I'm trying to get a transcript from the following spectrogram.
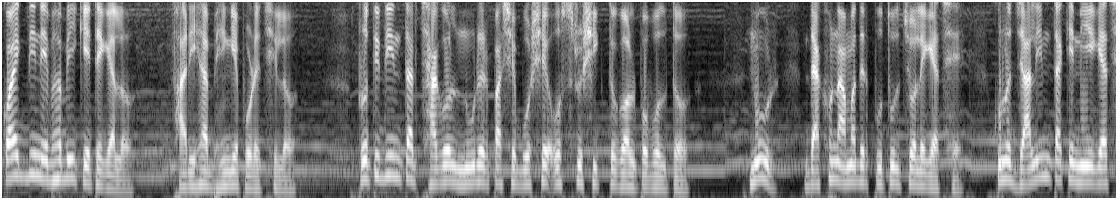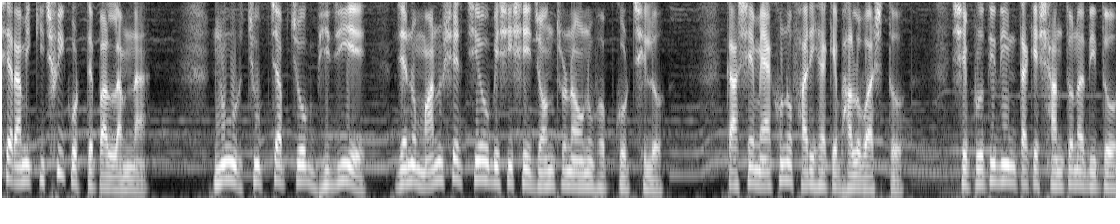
কয়েকদিন এভাবেই কেটে গেল। ফারিহা ভেঙে পড়েছিল। প্রতিদিন তার ছাগল নূরের পাশে বসে অশ্রুসিক্ত গল্প বলতো, নূর, দেখো না আমাদের পুতুল চলে গেছে। কোনো জালিম তাকে নিয়ে গেছে আর আমি কিছুই করতে পারলাম না। নূর, চুপচাপ চোখ ভিজিয়ে যেন মানুষের চেয়েও বেশি সেই যন্ত্রণা অনুভব করছিল। কাশেম এখনও ফারিহাকে ভালোবাসত। সে প্রতিদিন তাকে সান্ত্বনা দিত,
